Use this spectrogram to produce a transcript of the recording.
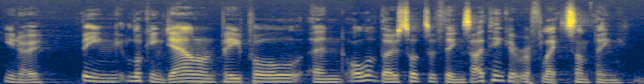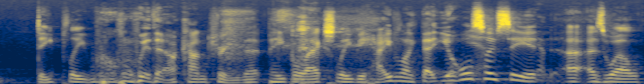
you know, being looking down on people and all of those sorts of things. I think it reflects something deeply wrong with our country that people actually behave like that. You also see it uh, as well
